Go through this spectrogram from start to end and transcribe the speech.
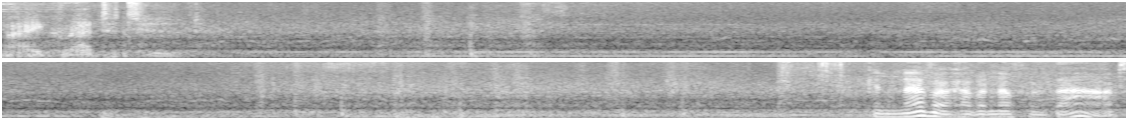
My gratitude. Can never have enough of that.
